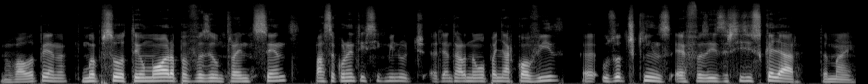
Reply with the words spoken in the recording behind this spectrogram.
Não vale a pena. Uma pessoa tem uma hora para fazer um treino decente, passa 45 minutos a tentar não apanhar Covid, uh, os outros 15 é fazer exercício, se calhar, também.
